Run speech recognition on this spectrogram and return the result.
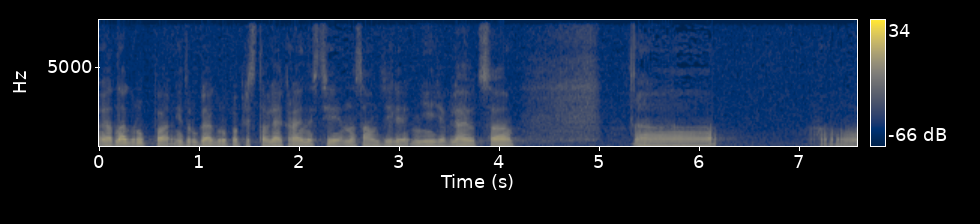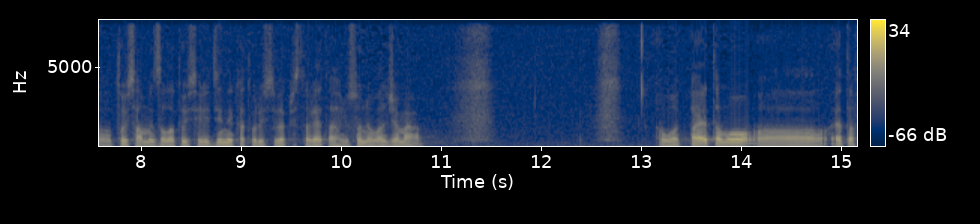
и одна группа, и другая группа, представляя крайности, на самом деле не являются э, той самой золотой середины, которую себя представляет Ахлюсунна валь вот, поэтому э, это в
